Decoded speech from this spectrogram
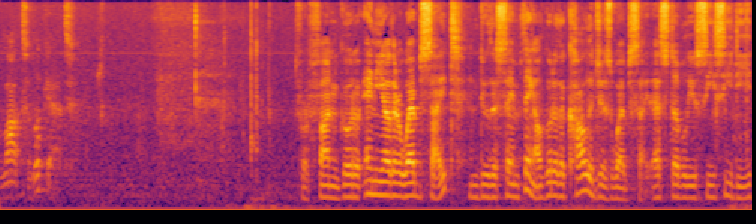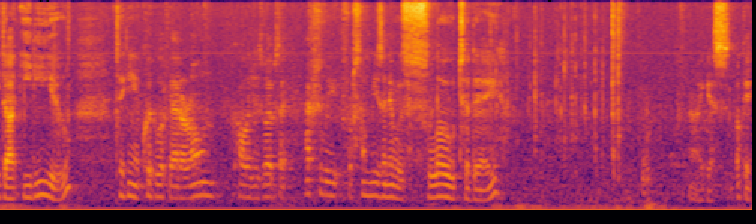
a lot to look at. For fun, go to any other website and do the same thing. I'll go to the college's website, swccd.edu, taking a quick look at our own college's website. Actually, for some reason, it was slow today. Uh, I guess, okay.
